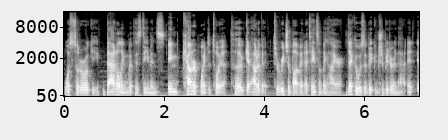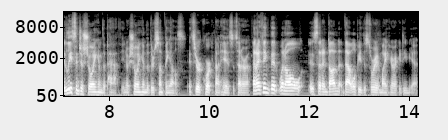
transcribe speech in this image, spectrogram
was Todoroki battling with his demons in counterpoint to Toya to get out of it, to reach above it, attain something higher. Deku was a big contributor in that, at least in just showing him the path, you know, showing him that there's something else. It's your quirk, not his, etc. And I think that when all is said and done, that will be the story of My Hero Academia.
